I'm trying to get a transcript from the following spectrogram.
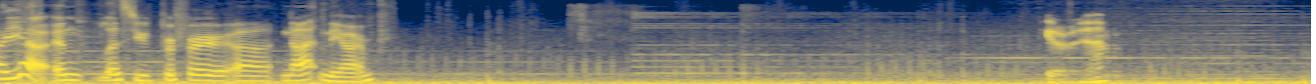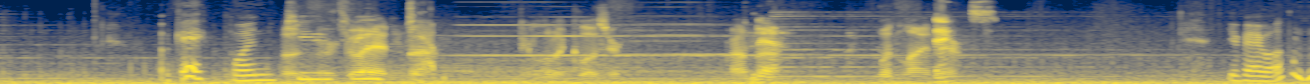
Oh yeah, unless you'd prefer uh, not in the arm. Here I am. Okay, one, Uh, two, or three. Go ahead and uh, get a little bit closer. Around Yeah. the wooden line there. Thanks. You're very welcome.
